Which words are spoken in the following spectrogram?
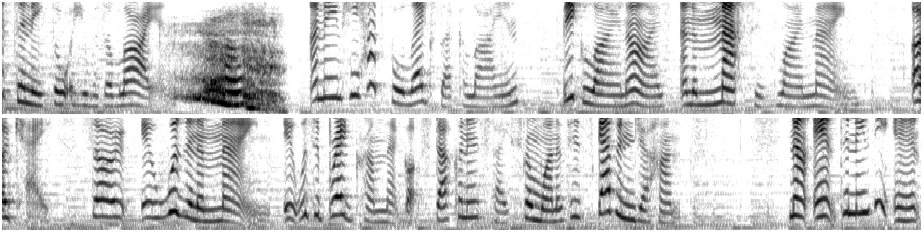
Anthony thought he was a lion. I mean, he had four legs like a lion, big lion eyes, and a massive lion mane. Okay, so it wasn't a mane, it was a breadcrumb that got stuck on his face from one of his scavenger hunts. Now, Anthony the ant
